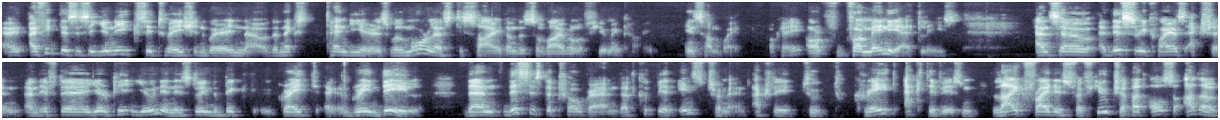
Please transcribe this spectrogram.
I, I, think this is a unique situation we're in now. The next 10 years will more or less decide on the survival of humankind in some way, okay? Or for many at least. And so uh, this requires action. And if the European Union is doing the big, great uh, Green Deal, then this is the program that could be an instrument actually to, to, create activism like Fridays for Future, but also other,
